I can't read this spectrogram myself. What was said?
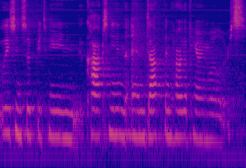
relationship between coxswain and deaf and hard of hearing rowers.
